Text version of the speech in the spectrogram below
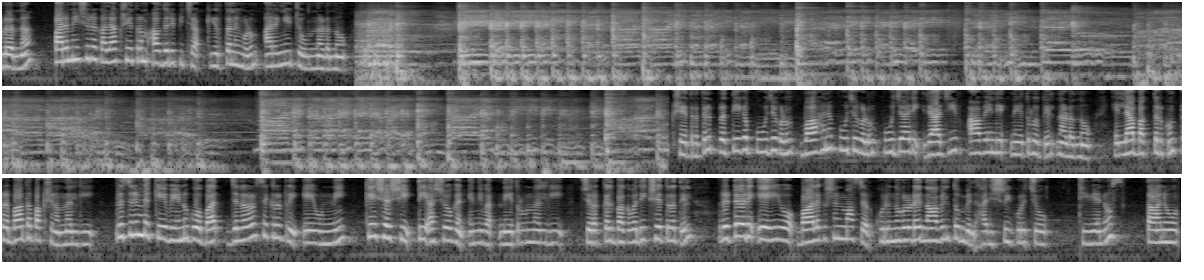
തുടർന്ന് പരമേശ്വര കലാക്ഷേത്രം അവതരിപ്പിച്ച കീർത്തനങ്ങളും അരങ്ങേറ്റവും നടന്നു. ക്ഷേത്രത്തിൽ പ്രത്യേക പൂജകളും വാഹന പൂജകളും പൂജാരി രാജീവ് ആവേന്റെ നേതൃത്വത്തിൽ നടന്നു. എല്ലാ ഭക്തർക്കും പ്രഭാത ഭക്ഷണം നൽകി. President K Venugopal general secretary A Unni K Sasi T Ashokan എന്നിവർ നേതൃത്വം നൽകി. ചിറക്കൽ ഭഗവതി ക്ഷേത്രത്തിൽ retired A EO Balakrishnan master കുരുന്നുകളുടെ നാവിൽ തുമ്പിൽ ഹരിശ്രീ കുറിച്ചു. T V news Tanur.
